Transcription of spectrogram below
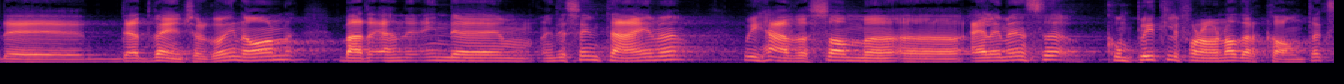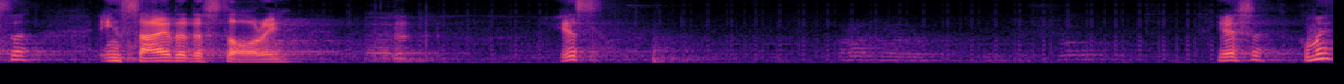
the, the adventure going on, but in the, in the same time, we have some uh, elements completely from another context inside the story. Yes? Yes? Come?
